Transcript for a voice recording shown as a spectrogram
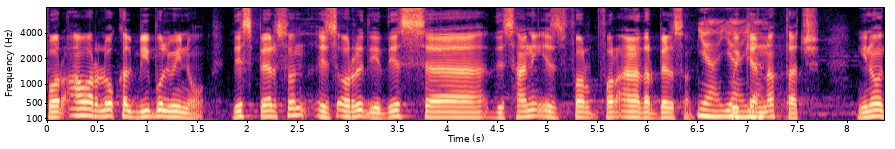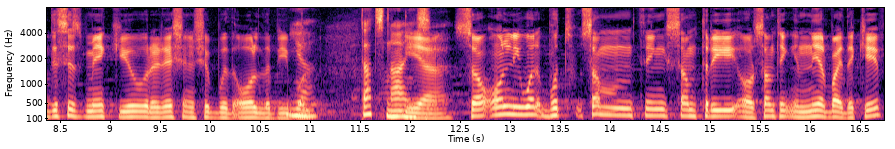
For our local people, we know this person is already this uh, this honey is for for another person. Yeah, yeah, We yeah. cannot touch. You know, this is make you relationship with all the people. Yeah. That's nice. Yeah. So only one put something, some tree or something in nearby the cave,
